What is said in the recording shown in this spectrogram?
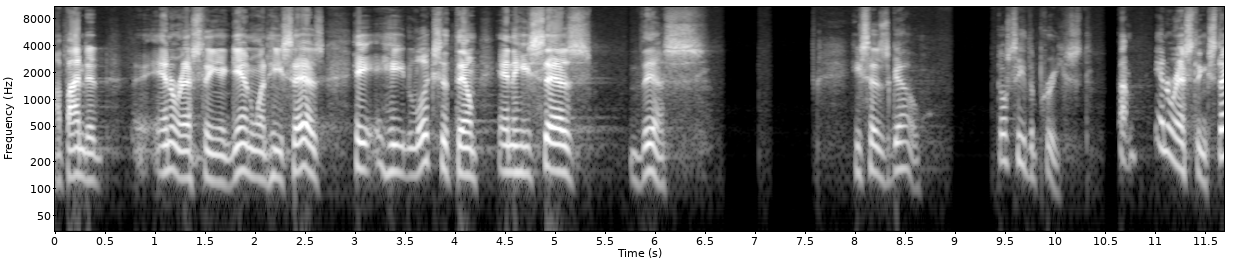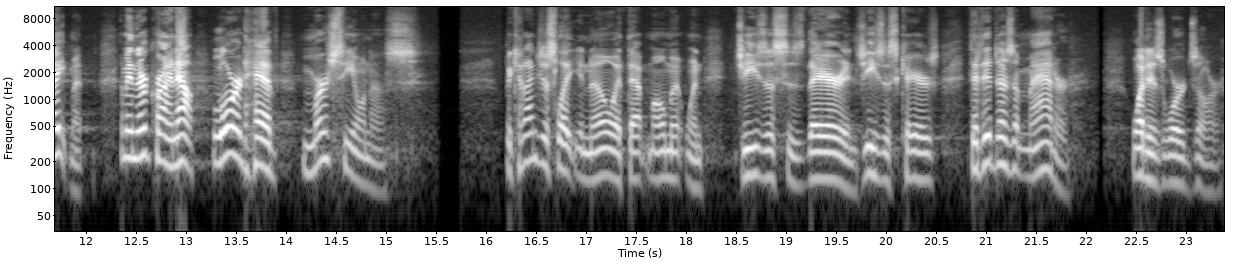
I find it interesting again what He says. He, he looks at them and He says this He says, Go. Go see the priest. Um, interesting statement. I mean, they're crying out, Lord, have mercy on us. But can I just let you know at that moment when Jesus is there and Jesus cares that it doesn't matter what his words are,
